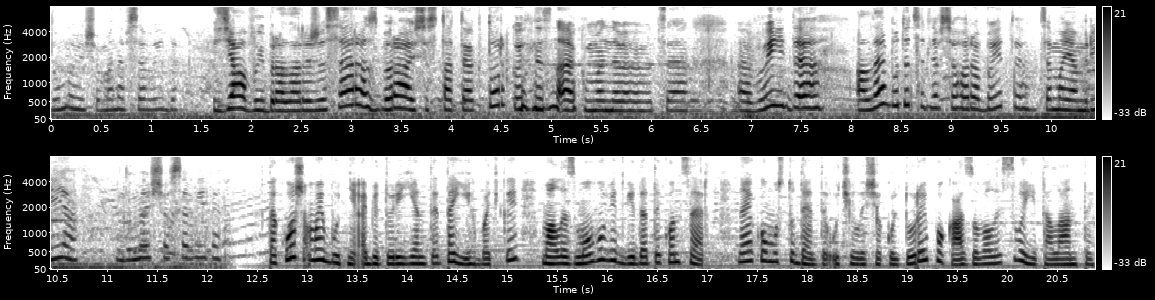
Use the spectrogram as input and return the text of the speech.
думаю, що в мене все вийде. Я вибрала режисера, збираюся стати акторкою. Не знаю, як у мене це е, вийде, але буду це для всього робити. Це моя мрія. Думаю, що все вийде. Також майбутні абітурієнти та їх батьки мали змогу відвідати концерт, на якому студенти училища культури показували свої таланти.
